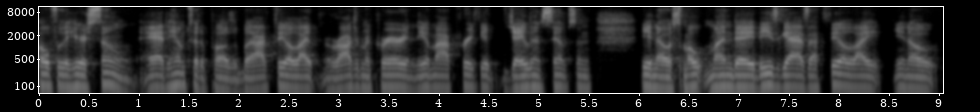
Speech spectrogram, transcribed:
hopefully here soon. Add him to the puzzle. But I feel like Roger McCreary, Nehemiah Pritchett, Jaylin Simpson, you know, Smoke Monday, these guys, I feel like, you know,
